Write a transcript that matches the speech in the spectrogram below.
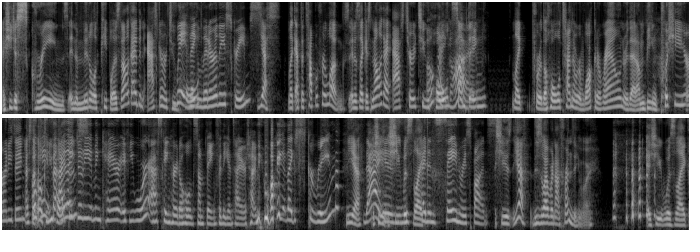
and she just screams in the middle of people. It's not like I've been asking her to wait. Hold. Like literally screams. Yes, like at the top of her lungs. And it's like it's not like I asked her to oh hold something like for the whole time that we're walking around or that I'm being pushy or anything. I said, oh, okay, "Oh, can you but hold I like this? don't even care if you were asking her to hold something for the entire time you're walking. Like scream. Yeah, that she, is she was like an insane response. She's yeah. This is why we're not friends anymore. and she was like,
